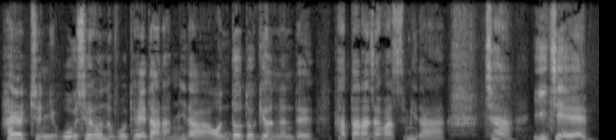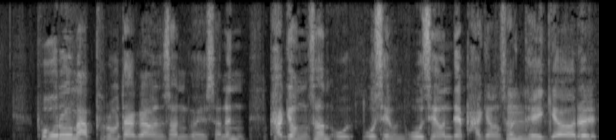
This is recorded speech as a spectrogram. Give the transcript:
하여튼 오세훈 후보 대단합니다. 언더독이었는데 다 따라잡았습니다. 자, 이제 보름 앞으로 다가온 선거에서는 박영선, 오, 오세훈, 오세훈 대 박영선 음. 대결을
